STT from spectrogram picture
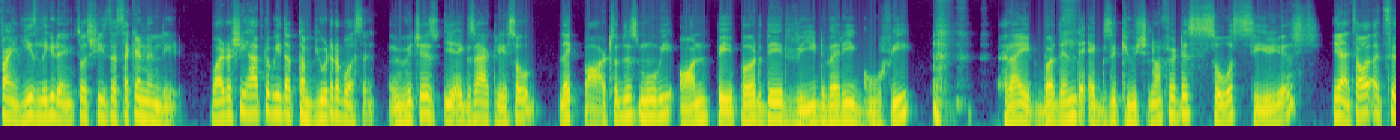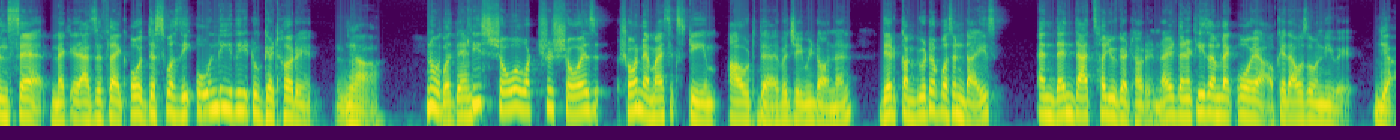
fine, he's leading, so she's the second in lead. Why does she have to be the computer person? which is yeah, exactly so like parts of this movie on paper they read very goofy right but then the execution of it is so serious Yeah, it's all it's sincere, like as if like, oh, this was the only way to get her in. yeah No, But then- at least show what you show is show an MI6 team out there with Jamie Dornan. Their computer person dies, and then that's how you get her in, right? Then at least I'm like, oh yeah, okay, that was the only way. yeah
